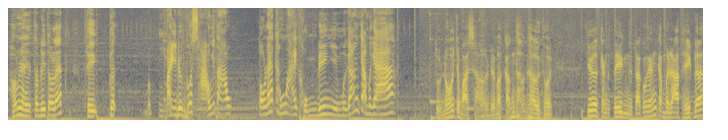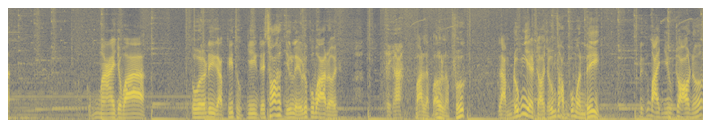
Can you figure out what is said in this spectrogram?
hôm nay tao đi toilet thì mày đừng có xạo với tao. Toilet không có ai khùng điên gì mà gắn camera. Tôi nói cho bà sợ để mà cẩn thận hơn thôi. Chứ căng tin người ta có gắn camera thiệt đó. Cũng may cho ba Tôi đã đi gặp kỹ thuật viên để xóa hết dữ liệu đó của ba rồi. Thiệt hả? Ba làm ơn làm phước Làm đúng vai trò trưởng phòng của mình đi Đừng có bài nhiều trò nữa.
